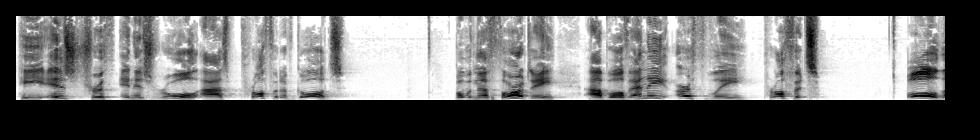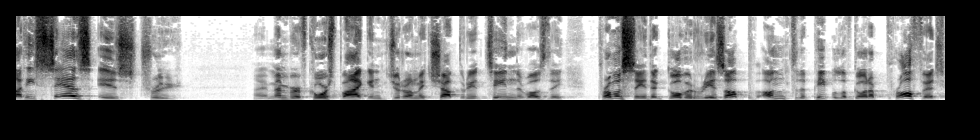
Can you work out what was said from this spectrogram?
he is truth in his role as prophet of God, but with an authority above any earthly prophet. All that he says is true. I remember, of course, back in Deuteronomy chapter 18, there was the prophecy that God would raise up unto the people of God a prophet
